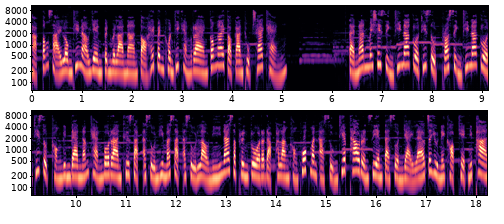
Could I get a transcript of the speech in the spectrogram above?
หากต้องสายลมที่หนาวเย็นเป็นเวลานานต่อให้เป็นคนที่แข็งแรงก็ง่ายต่อการถูกแช่แข็ง แต่นั่นไม่ใช่สิ่งที่น่ากลัวที่สุด เพราะสิ่งที่น่ากลัวที่สุดของดินแดนน้ำแข็งโบราณคือสัตว์อสูรหิมสัตว์อสูรเหล่านี้น่าสะพรึงกลัวระดับพลังของพวกมันอาจสูงเทียบเท่าเหรินเซียน แต่ส่วนใหญ่แล้วจะอยู่ในขอบเขตนิพพาน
